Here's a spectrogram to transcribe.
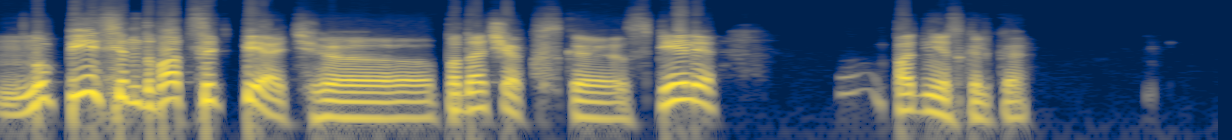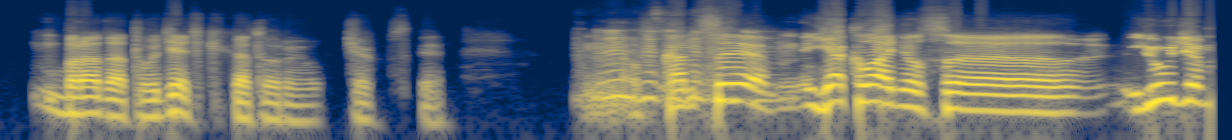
ну, песен 25 э, подочаковская спели под несколько бородатого дядьки, который Чаковская. В конце я кланялся людям,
